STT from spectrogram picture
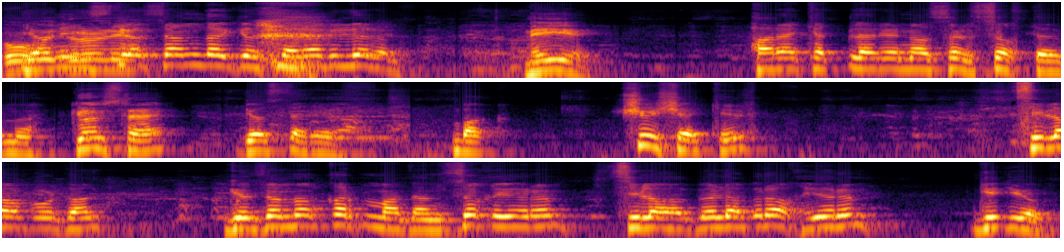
Bu Yani hidroliğe- istiyorsan da gösterebilirim. Neyi? Hareketleri nasıl sıktığımı. Göster. göstereyim. Bak şu şekil. Silah buradan. Gözüme kırpmadan sıkıyorum. Silahı böyle bırakıyorum. Gidiyorum.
